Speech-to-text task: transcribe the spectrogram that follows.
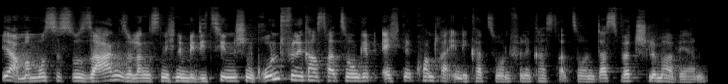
ja, man muss es so sagen, solange es nicht einen medizinischen Grund für eine Kastration gibt, echt eine Kontraindikation für eine Kastration. Das wird schlimmer werden.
